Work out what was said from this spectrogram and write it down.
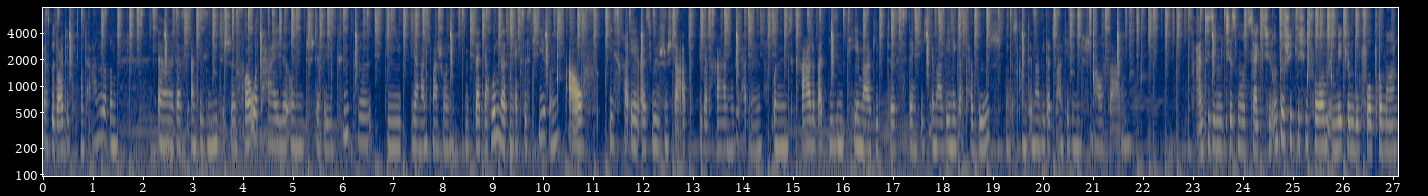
Das bedeutet unter anderem äh, dass antisemitische Vorurteile und Stereotype, die ja manchmal schon seit Jahrhunderten existieren, auf Israel als jüdischen Staat übertragen werden. Und gerade bei diesem Thema gibt es, denke ich, immer weniger Tabus und es kommt immer wieder zu antisemitischen Aussagen. Antisemitismus zeigt sich in unterschiedlichen Formen in Mecklenburg-Vorpommern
